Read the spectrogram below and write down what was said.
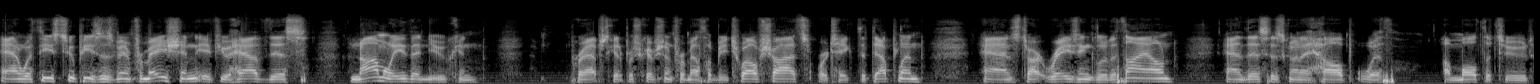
And with these two pieces of information, if you have this anomaly, then you can perhaps get a prescription for methyl B12 shots or take the Deplin and start raising glutathione. And this is going to help with a multitude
